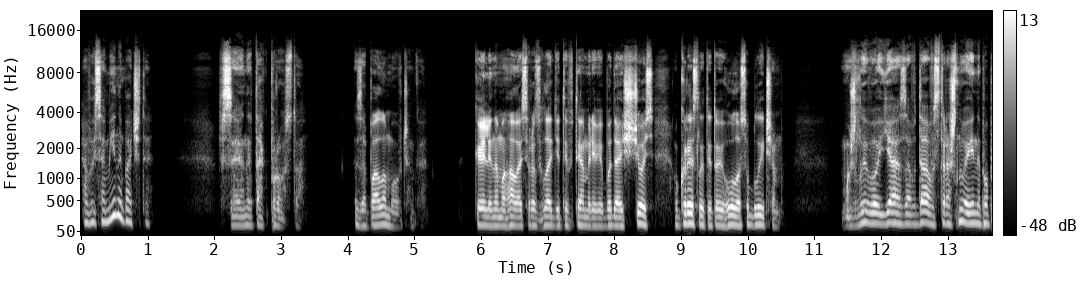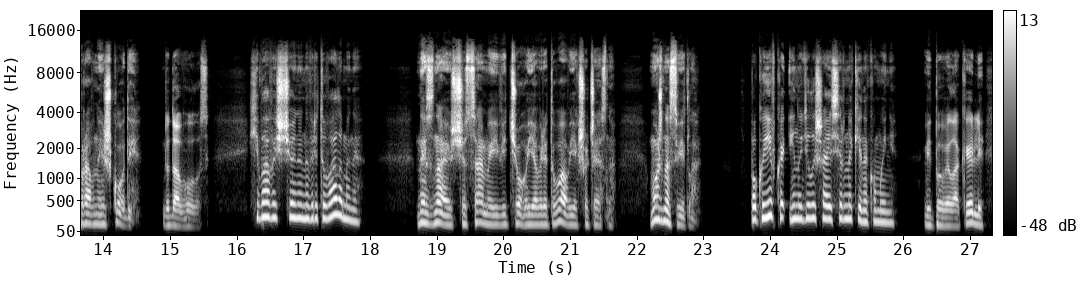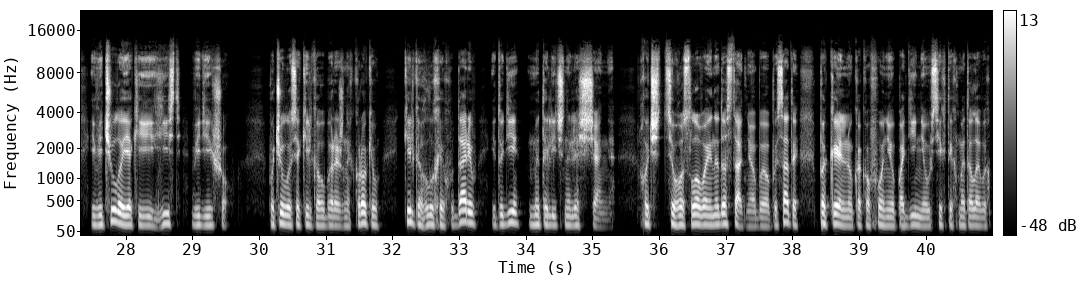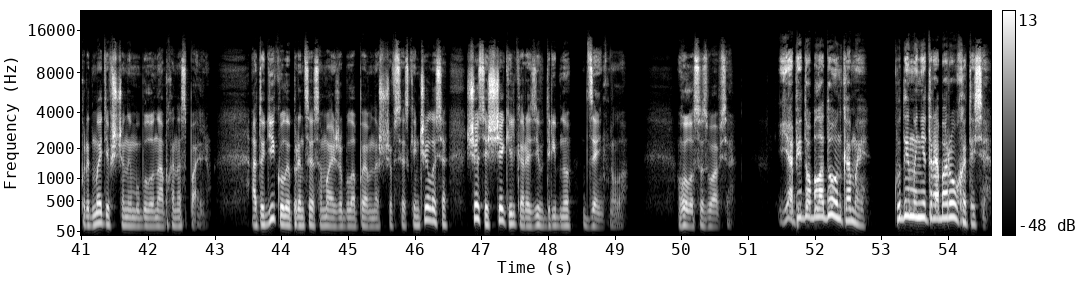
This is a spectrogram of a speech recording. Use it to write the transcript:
А ви самі не бачите? Все не так просто, запала мовчанка. Келі намагалась розгледіти в темряві бодай щось, окреслити той голос обличчям. Можливо, я завдав страшної і непоправної шкоди, додав голос. Хіба ви щойно не врятували мене? Не знаю, що саме і від чого я врятував, якщо чесно. Можна світла? Покоївка іноді лишає сірники на комині, відповіла Келлі і відчула, як її гість відійшов. Почулося кілька обережних кроків, кілька глухих ударів і тоді металічне лящання. Хоч цього слова і недостатньо, аби описати пекельну какофонію падіння усіх тих металевих предметів, що ними було напхано спальню. А тоді, коли принцеса майже була певна, що все скінчилося, щось іще кілька разів дрібно дзенькнуло. Голос озвався. Я під обладунками. Куди мені треба рухатися?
